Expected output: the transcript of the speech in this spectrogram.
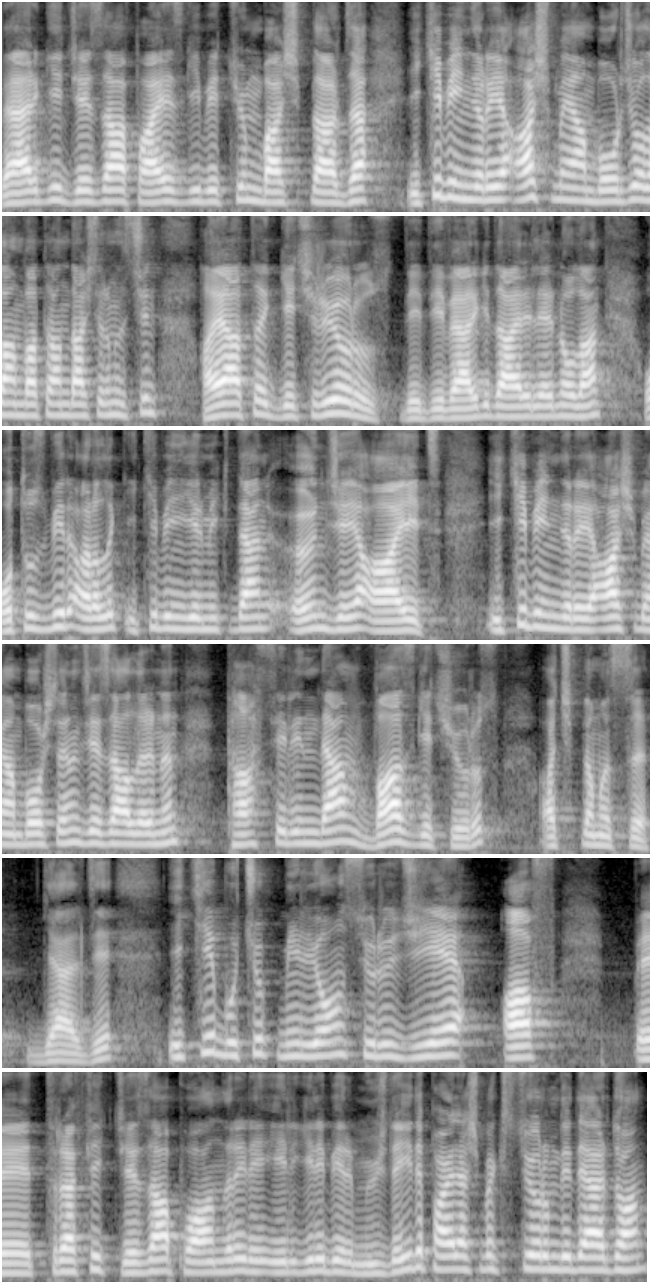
vergi, ceza, faiz gibi tüm başlıklarda 2000 liraya aşmayan borcu olan vatandaşlarımız için hayata geçiriyoruz dediği vergi dairelerine olan 31 Aralık 2022'den önceye ait 2000 lirayı aşmayan borçların cezalarının tahsilinden vazgeçiyoruz açıklaması geldi. 2,5 milyon sürücüye af, e, trafik ceza puanları ile ilgili bir müjdeyi de paylaşmak istiyorum dedi Erdoğan.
